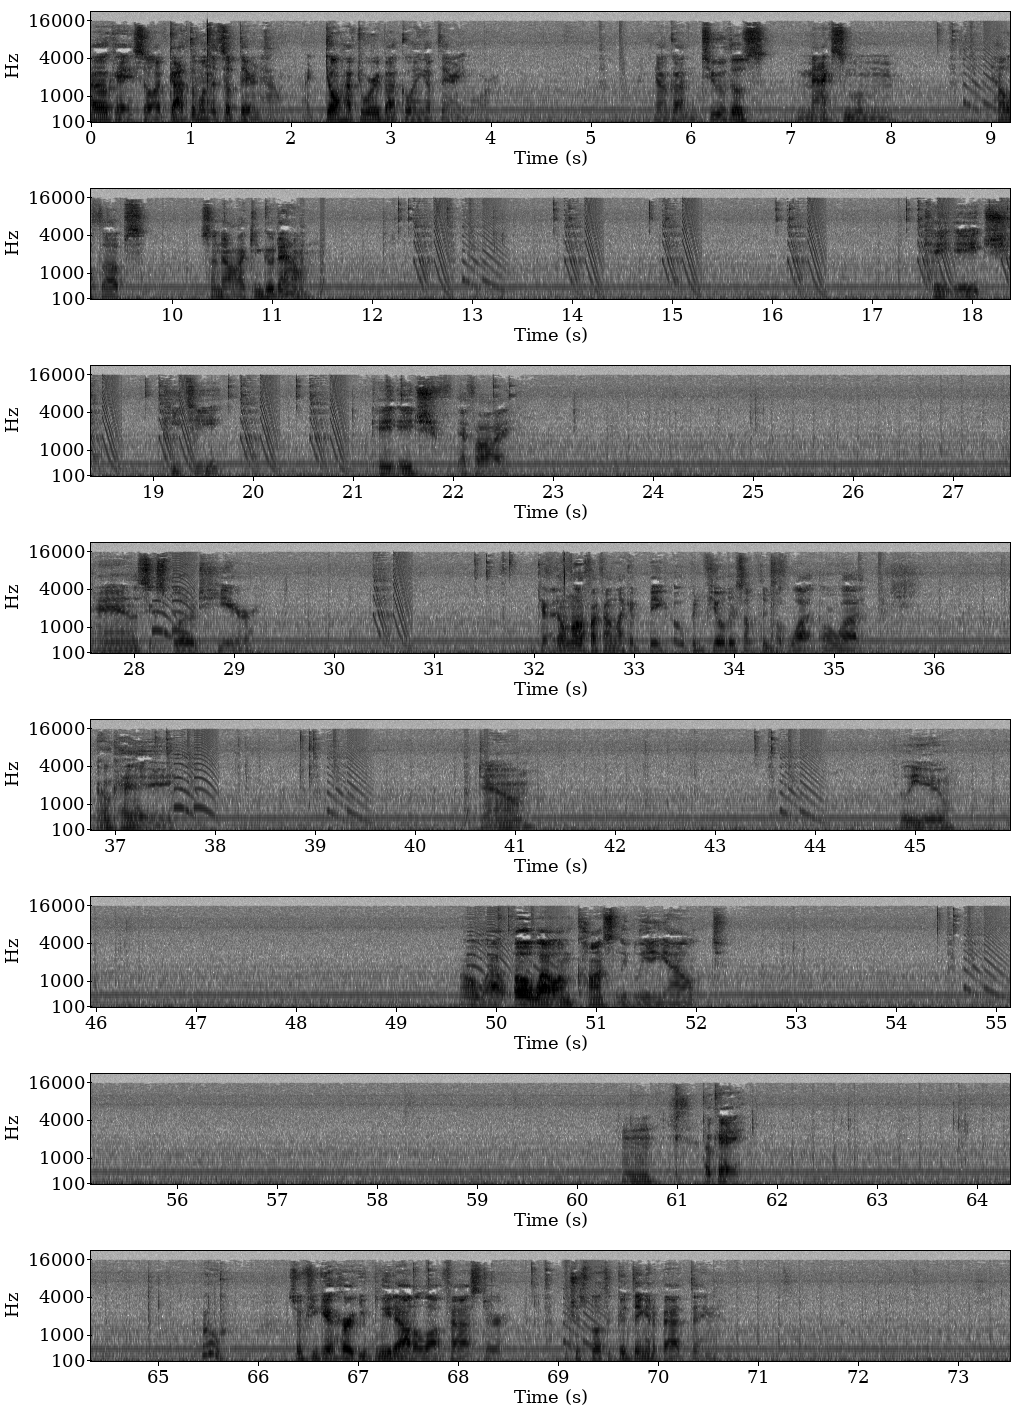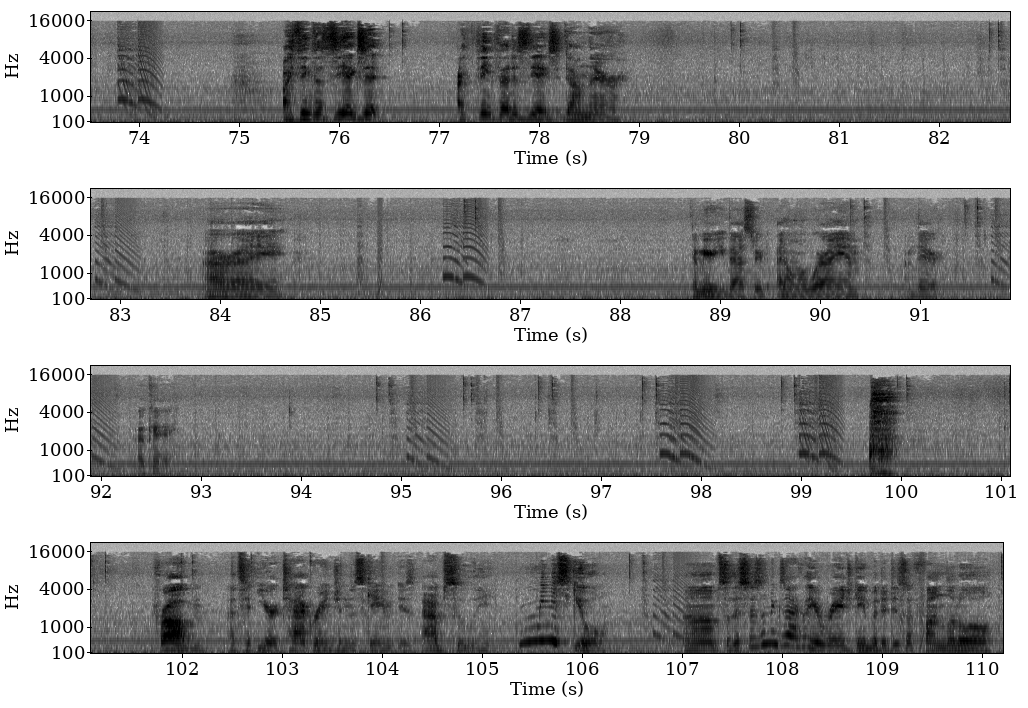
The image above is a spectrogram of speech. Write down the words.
Okay, so I've got the one that's up there now. I don't have to worry about going up there anymore. Now I've gotten two of those maximum health ups, so now I can go down. KH, PT, KHFI. And let's explode here. Okay, I don't know if I found like a big open field or something, but what? Or what? Okay. Down. Kill you. Oh wow. Oh wow, I'm constantly bleeding out. Hmm. Okay. Whew. So if you get hurt, you bleed out a lot faster, which is both a good thing and a bad thing. I think that's the exit. I think that is the exit down there. Alright. Come here, you bastard. I don't know where I am. I'm there. Okay. Problem. Your attack range in this game is absolutely minuscule. Um, so this isn't exactly a rage game, but it is a fun little,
